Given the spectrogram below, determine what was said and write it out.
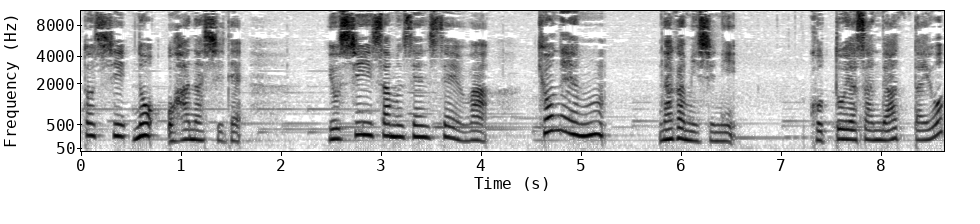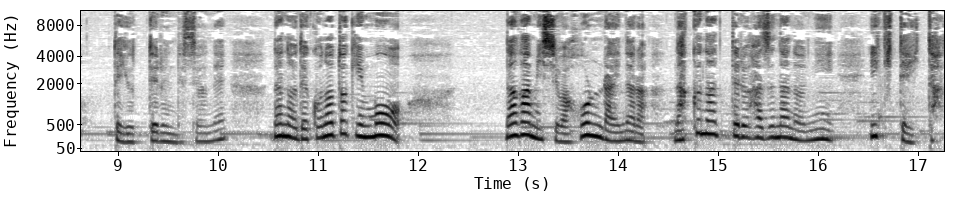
年のお話で吉井勇先生は去年永見氏に骨董屋さんで会ったよって言ってるんですよね。なのでこの時も永見氏は本来なら亡くなってるはずなのに生きていた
